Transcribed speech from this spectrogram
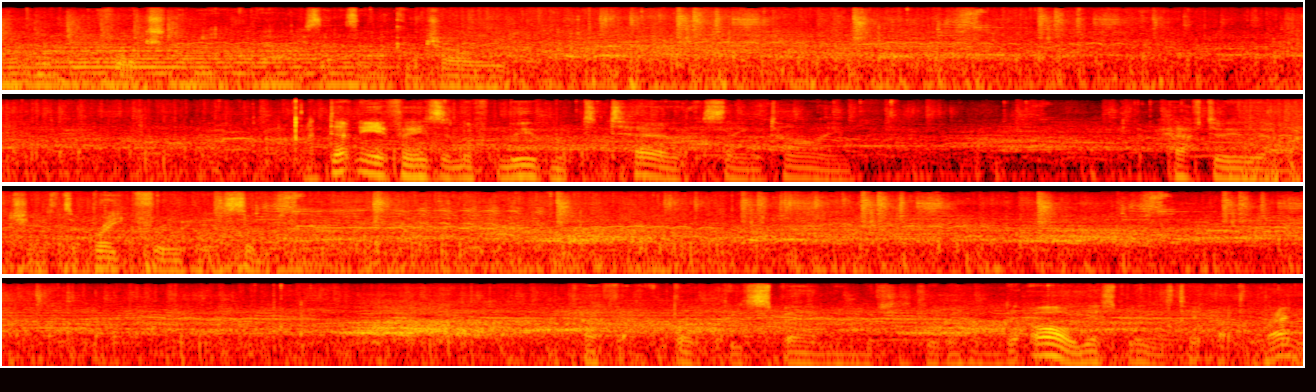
Unfortunately, that is that's uncontrolled. I don't know if there's enough movement to turn at the same time. We have to do the archers to break through here somehow. Perfect. Broke the spare man, which is it. Oh, yes, please, take that to rank.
